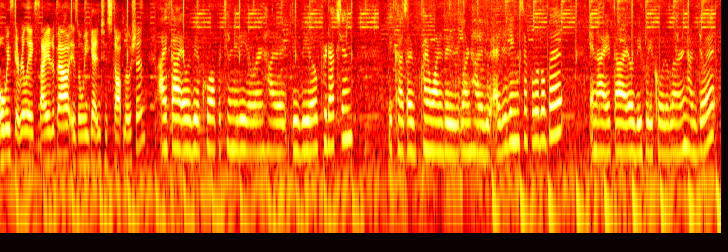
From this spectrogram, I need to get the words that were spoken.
always get really excited about is when we get into stop motion. I thought it would be a cool opportunity to learn how to do video production because I kind of wanted to learn how to do editing and stuff a little bit and I thought it would be pretty cool to learn how to do it.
